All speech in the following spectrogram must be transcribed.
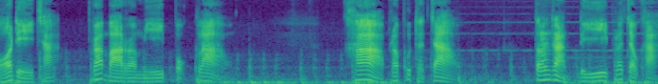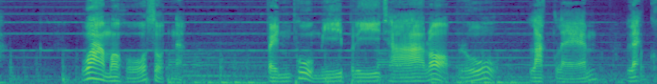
อเดชะ พระบารมีปกเกล้า ข้าพระพุทธเจ้า ตระหนักดีพระเจ้าค่ะ ว่ามโหสถนะ่ะเป็นผู้มีปรีชารอบรู้ หลักแหลมและค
